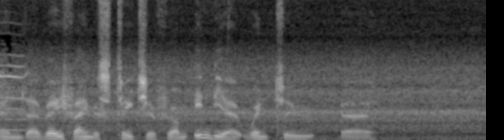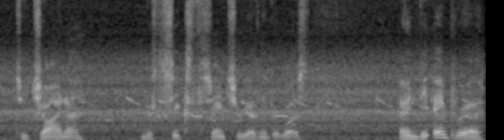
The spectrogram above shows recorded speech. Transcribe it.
and a very famous teacher from India went to uh, to China in the 6th century, I think it was, and the emperor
